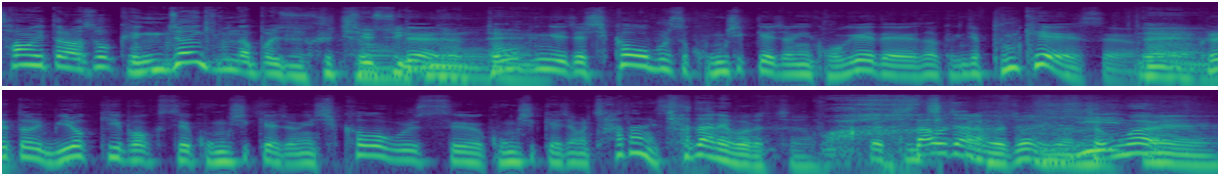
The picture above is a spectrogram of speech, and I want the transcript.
상황에 따라서 굉장히 기분 나빠질 그쵸. 수 네, 있는. 더 웃긴 게 이제 시카고 불스 공식 계정이 거기에 대해서 굉장히 불쾌했어요. 네. 그랬더니 미러키 벅스의 공식 계정이 시카고 불스 공식 계정을 차단했어요. 차단해 버렸죠. 그러니까 싸우자는 거죠. 이건 정말 네.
